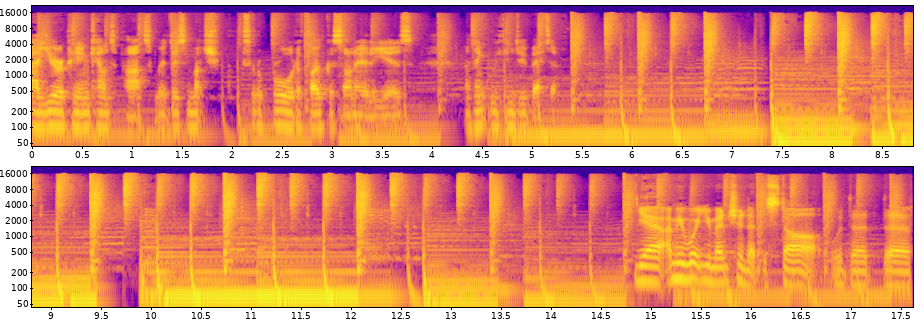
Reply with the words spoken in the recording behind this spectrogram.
our European counterparts, where there's much sort of broader focus on early years. I think we can do better. Yeah, I mean, what you mentioned at the start with the, the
